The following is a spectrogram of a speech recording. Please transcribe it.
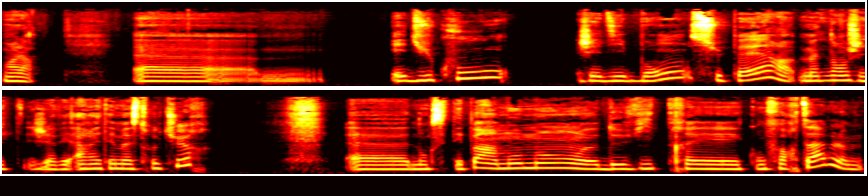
Voilà. Et du coup, j'ai dit bon, super. Maintenant, j'avais arrêté ma structure. Euh, donc c'était pas un moment euh, de vie très confortable.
